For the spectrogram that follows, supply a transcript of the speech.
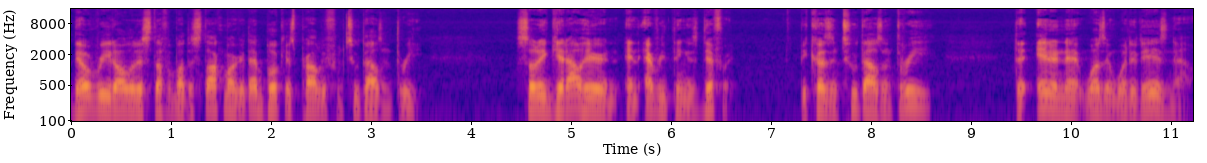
They'll read all of this stuff about the stock market. That book is probably from 2003. So they get out here and, and everything is different. Because in 2003, the internet wasn't what it is now.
